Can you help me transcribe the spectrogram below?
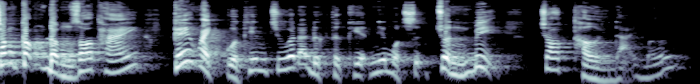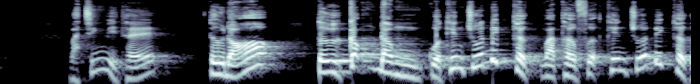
trong cộng đồng Do Thái, kế hoạch của Thiên Chúa đã được thực hiện như một sự chuẩn bị cho thời đại mới. Và chính vì thế, từ đó, từ cộng đồng của Thiên Chúa đích thực và thờ phượng Thiên Chúa đích thực,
